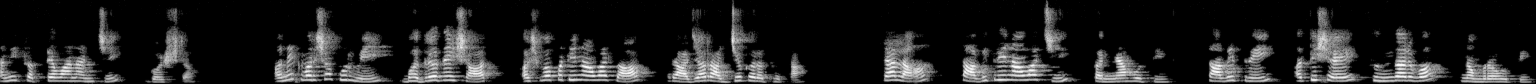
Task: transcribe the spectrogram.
आणि सत्यवानांची गोष्ट. अनेक वर्षापूर्वी भद्र देशात अश्वपती नावाचा राजा राज्य करत होता. त्याला सावित्री नावाची कन्या होती. सावित्री अतिशय सुंदर व नम्र होती.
